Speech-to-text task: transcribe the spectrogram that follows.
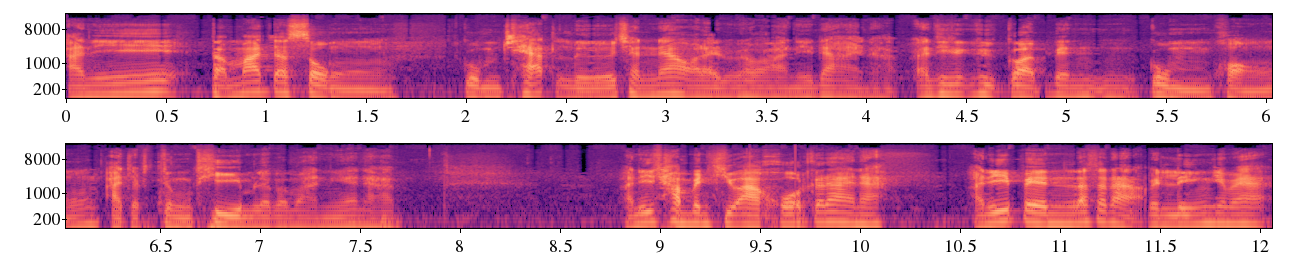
อันนี้สามารถจะส่ง กลุ่มแชทหรือช anel อะไรประมาณนี้ได้นะครับ อันนี้คือก่อนเป็นกลุ่มของอาจจะส่งทีมอะไรประมาณนี้นะครับ อันนี้ทำเป็น QR code ก็ได้นะ อันนี้เป็นลักษณะเป็นลิงก์ใช่ไหมฮะ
